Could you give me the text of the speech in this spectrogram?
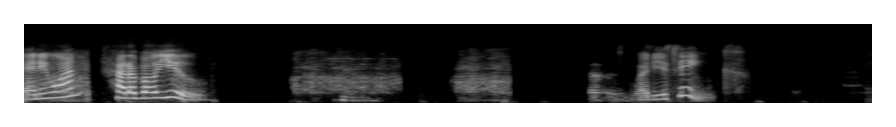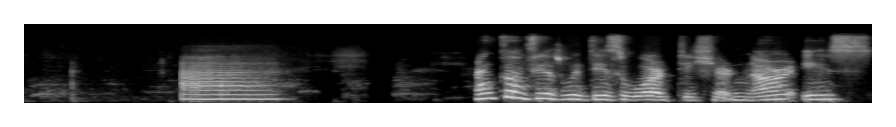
Anyone? How about you? What do you think? Uh, I'm confused with this word, teacher. Nor is,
